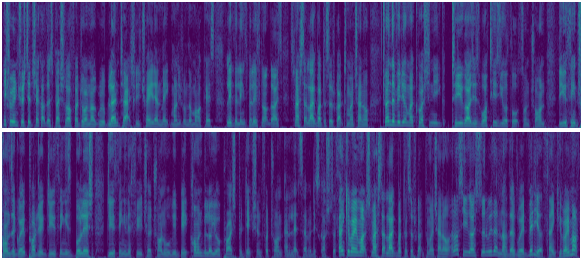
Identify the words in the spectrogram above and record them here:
If you're interested check out the special offer join our group learn to actually trade and make money from the markets. I'll leave the links below. If not guys smash that like button subscribe to my channel. To end the video my question to you guys is what is your thoughts on Tron? Do you think Tron's a great project? Do you think it's bullish? Do you think in the future future Tron will be big. Comment below your price prediction for Tron and let's have a discussion. So thank you very much. Smash that like button, subscribe to my channel, and I'll see you guys soon with another great video. Thank you very much.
